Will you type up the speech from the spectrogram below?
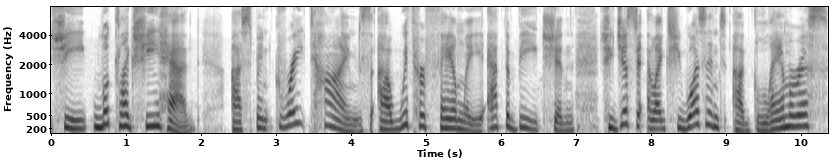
she looked like she had uh, spent great times uh, with her family at the beach. And she just, like, she wasn't uh, glamorous,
